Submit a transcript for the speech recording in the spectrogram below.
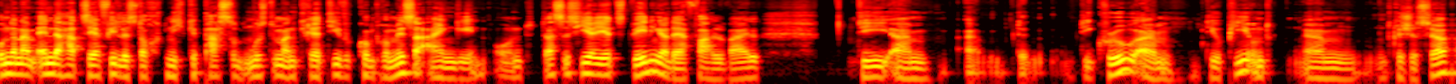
Und dann am Ende hat sehr vieles doch nicht gepasst und musste man kreative Kompromisse eingehen. Und das ist hier jetzt weniger der Fall, weil die, ähm, äh, die Crew, ähm, DOP und ähm, Regisseur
